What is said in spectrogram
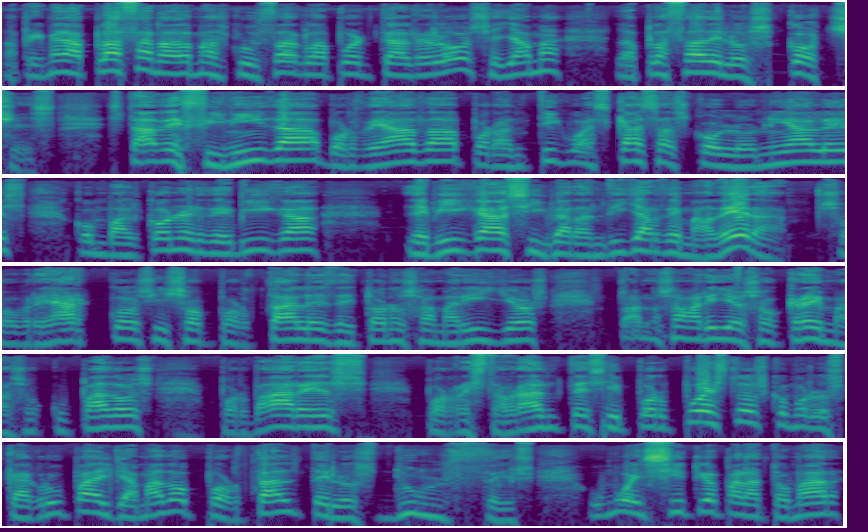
La primera plaza, nada más cruzar la puerta del reloj, se llama la Plaza de los Coches. Está definida, bordeada por antiguas casas coloniales con balcones de viga de vigas y barandillas de madera, sobre arcos y soportales de tonos amarillos, tonos amarillos o cremas, ocupados por bares, por restaurantes y por puestos como los que agrupa el llamado Portal de los Dulces, un buen sitio para tomar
